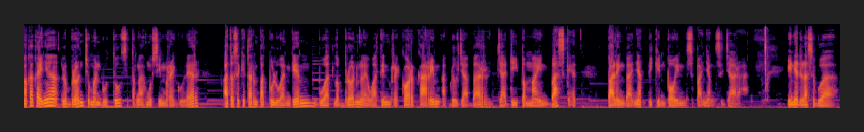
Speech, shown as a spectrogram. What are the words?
maka kayaknya LeBron cuma butuh setengah musim reguler atau sekitar 40-an game buat LeBron ngelewatin rekor Karim Abdul-Jabbar jadi pemain basket paling banyak bikin poin sepanjang sejarah. Ini adalah sebuah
